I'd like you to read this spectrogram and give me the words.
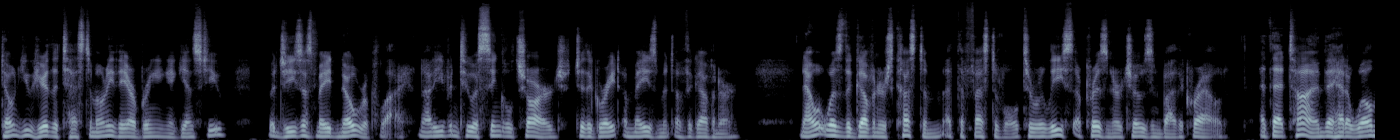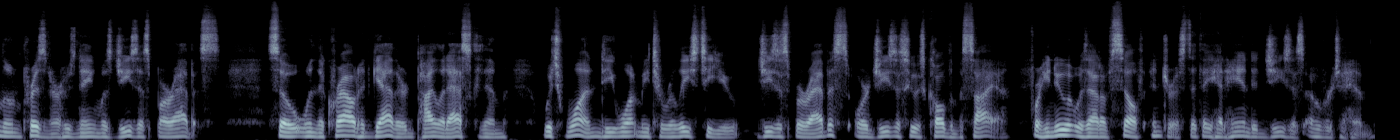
Don't you hear the testimony they are bringing against you? But Jesus made no reply, not even to a single charge, to the great amazement of the governor. Now it was the governor's custom at the festival to release a prisoner chosen by the crowd. At that time they had a well known prisoner whose name was Jesus Barabbas. So when the crowd had gathered, Pilate asked them, Which one do you want me to release to you, Jesus Barabbas or Jesus who is called the Messiah? For he knew it was out of self interest that they had handed Jesus over to him.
